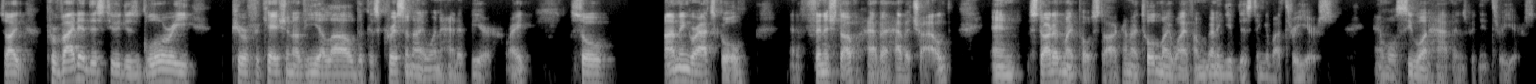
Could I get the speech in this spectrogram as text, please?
So I provided this to this glory purification of ELL because Chris and I went and had a beer, right? So I'm in grad school, uh, finished up, have a have a child, and started my postdoc. And I told my wife, I'm going to give this thing about three years, and we'll see what happens within three years.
